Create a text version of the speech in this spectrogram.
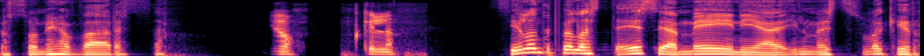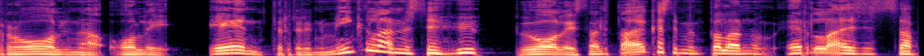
jos on ihan väärässä. Joo, kyllä. Silloin te pelasitte Ese ja ilmeisesti sullakin roolina oli Entry. Minkälainen se hyppy oli? Sä olit aikaisemmin pelannut erilaisissa,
